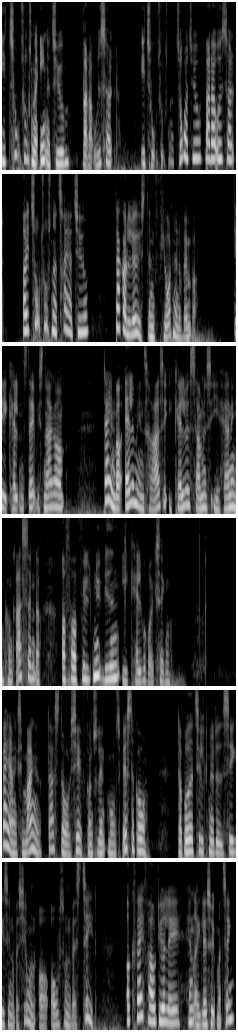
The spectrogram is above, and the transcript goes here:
I 2021 var der udsolgt. I 2022 var der udsolgt. Og i 2023, der går det løs den 14. november. Det er Kaldens dag, vi snakker om. Dagen, hvor alle med interesse i kalve samles i Herning Kongresscenter og får fyldt ny viden i kalverygsækken. Bag arrangementet, der står chefkonsulent Måns Vestergaard, der både er tilknyttet Sikkes Innovation og Aarhus Universitet, og kvægfagdyrlæge Henrik Læsø Marting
